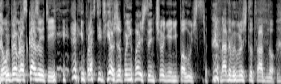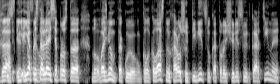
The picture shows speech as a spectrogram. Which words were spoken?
Ну, Вы прям рассказываете, и, и, простите, я уже понимаю, что ничего у нее не получится. Надо выбрать что-то одно. Да, я, я представляю себе просто, ну, возьмем такую классную, хорошую певицу, которая еще рисует картины,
